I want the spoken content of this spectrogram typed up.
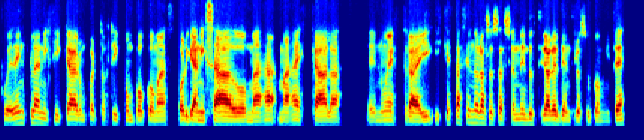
pueden planificar un Puerto Rico un poco más organizado, más más a escala, nuestra y, qué está haciendo la Asociación de Industriales dentro de su comité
